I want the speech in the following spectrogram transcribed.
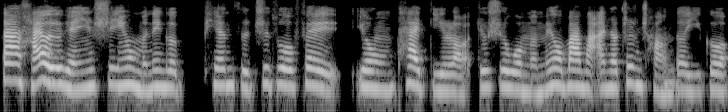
但还有一个原因是因为我们那个片子制作费用太低了，就是我们没有办法按照正常的一个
